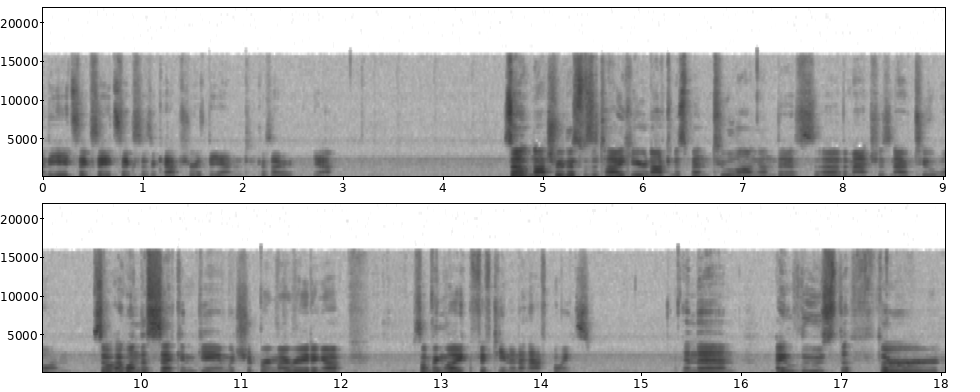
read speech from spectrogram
and the 8686 as a capture at the end. Because I, yeah. So, not sure this was a tie here. Not going to spend too long on this. Uh, the match is now 2 1. So, I won the second game, which should bring my rating up something like 15 and a half points. And then I lose the third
